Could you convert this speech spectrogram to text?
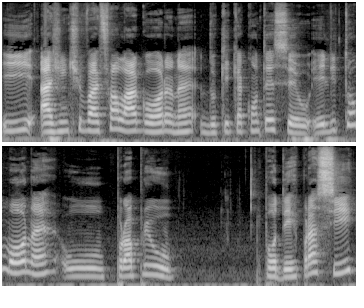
E a gente vai falar agora, né, do que que aconteceu. Ele tomou, né, o próprio poder para si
